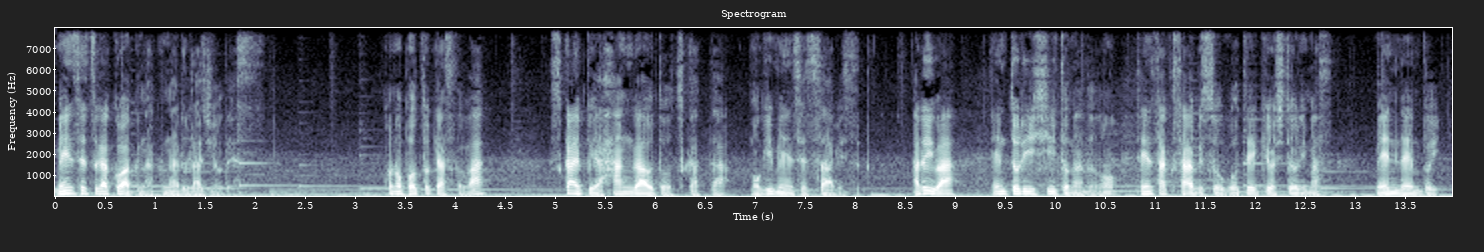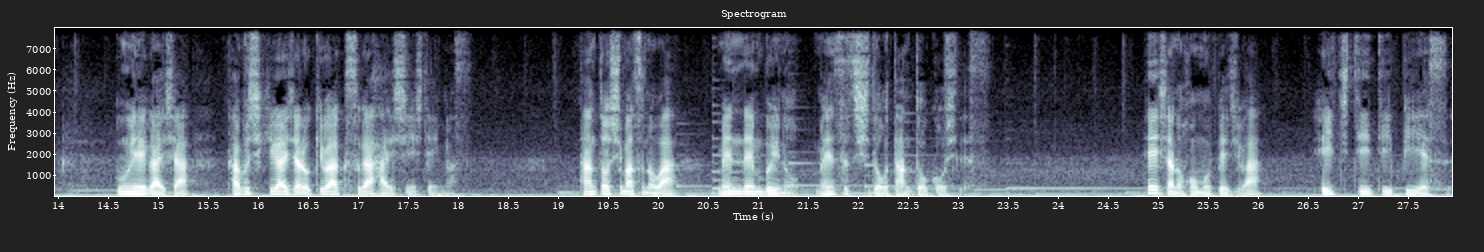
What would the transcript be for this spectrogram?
面接が怖くなくなるラジオです。このポッドキャストはスカイプやハングアウトを使った模擬面接サービスあるいはエントリーシートなどの添削サービスをご提供しております面連 V 運営会社株式会社ロキワークスが配信しています。担当しますのは面連 V の面接指導担当講師です。弊社のホームページは https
